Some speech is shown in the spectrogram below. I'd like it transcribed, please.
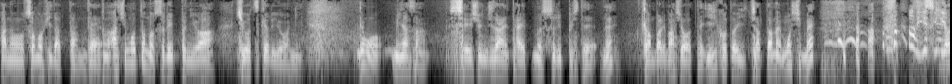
あの、その日だったんで、足元のスリップには気をつけるように。でも皆さん、青春時代にタイムスリップしてね、頑張りましょうって、いいこと言っちゃったね。もしね。いやいや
